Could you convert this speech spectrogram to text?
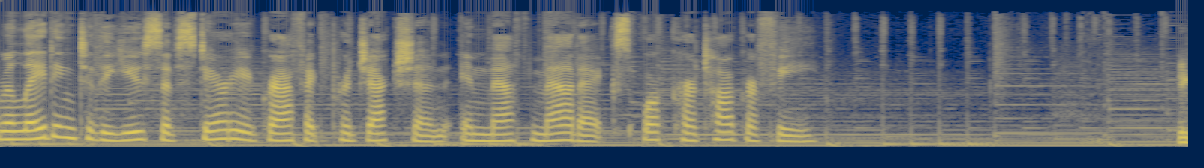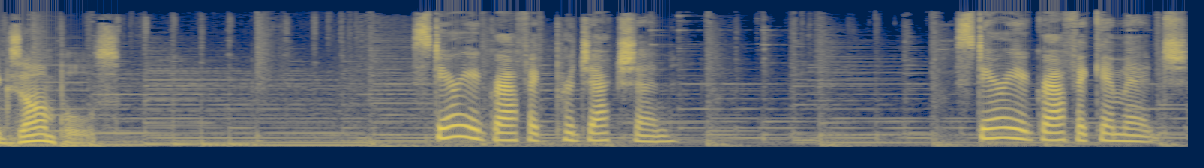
relating to the use of stereographic projection in mathematics or cartography. Examples Stereographic projection, Stereographic image.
